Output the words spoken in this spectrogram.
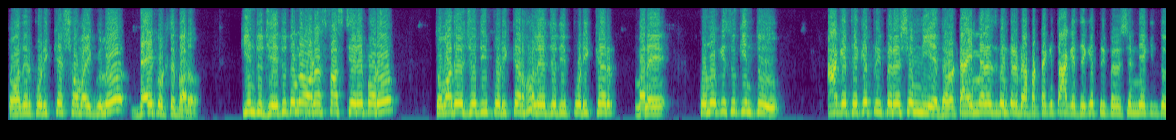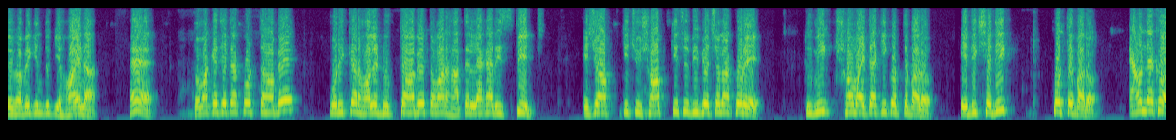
তোমাদের পরীক্ষার সময়গুলো ব্যয় করতে পারো। কিন্তু যেহেতু তোমরা অনার্স ফার্স্ট ইয়ারে পড়ো, তোমাদের যদি পরীক্ষার হলে যদি পরীক্ষার মানে কোনো কিছু কিন্তু আগে থেকে প্রিপারেশন নিয়ে, ধরো টাইম ম্যানেজমেন্টের ব্যাপারটা কিন্তু আগে থেকে প্রিপারেশন নিয়ে কিন্তু ওইভাবে কিন্তু কি হয় না। হ্যাঁ? তোমাকে যেটা করতে হবে, পরীক্ষার হলে ঢুকতে হবে তোমার হাতের লেখার স্পিড এসব কিছু সব কিছু বিবেচনা করে তুমি সময়টা কি করতে পারো? এদিক সেদিক করতে পারো। এখন দেখো,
